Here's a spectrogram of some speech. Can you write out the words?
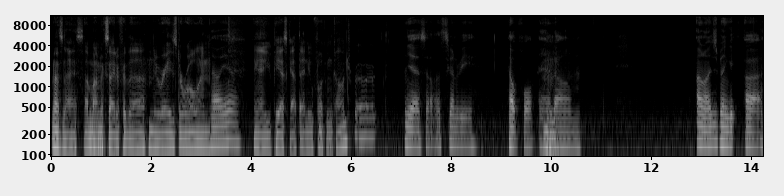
That's nice. I'm I'm excited for the new raise to roll in. Hell yeah. Yeah, UPS got that new fucking contract. Yeah, so that's gonna be helpful. And Mhm. um I don't know, I just been uh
